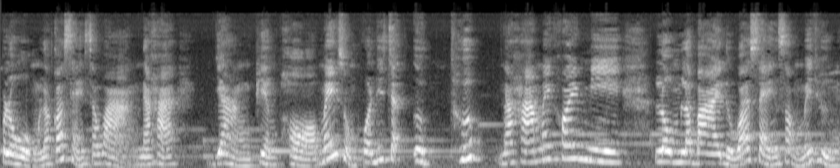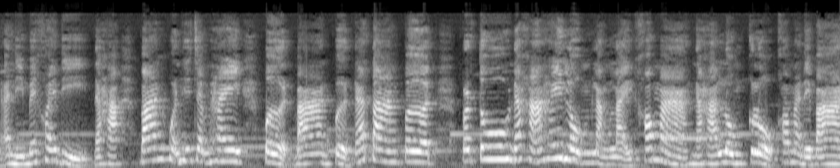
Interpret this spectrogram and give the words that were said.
โปร่ง แล้วก็แสงสว่างนะคะ อย่างเพียงพอไม่สมควรที่จะอึบทึบนะคะ ไม่ค่อยมีลมระบายหรือว่าแสงส่องไม่ถึงอันนี้ไม่ค่อยดีนะคะ บ้านควรที่จะให้เปิดบ้าน เปิดหน้าต่างเปิดประตูนะคะ ให้ลมหลั่งไหลเข้ามานะคะ ลมโกรกเข้ามาในบ้าน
